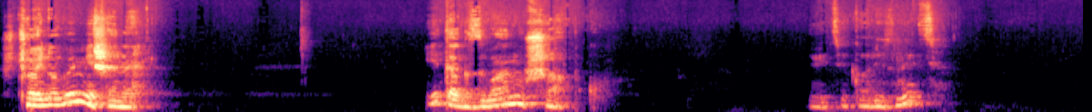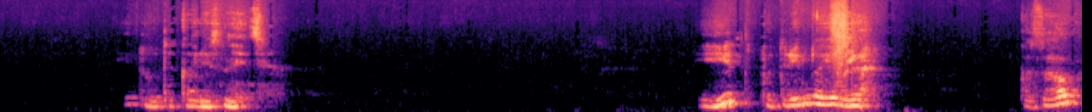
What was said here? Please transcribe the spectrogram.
щойно вимішане і так звану шапку. Дивіться, яка різниця. І тут така різниця. І потрібно її вже казав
